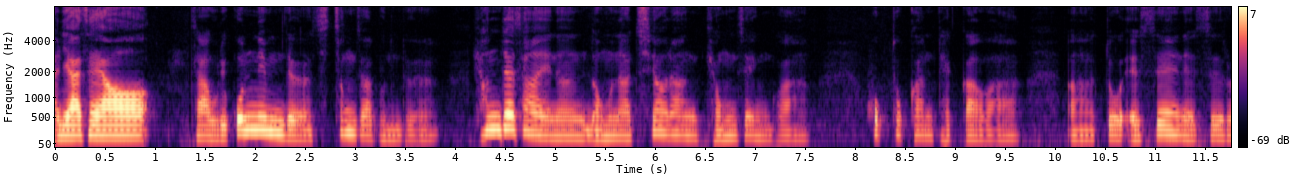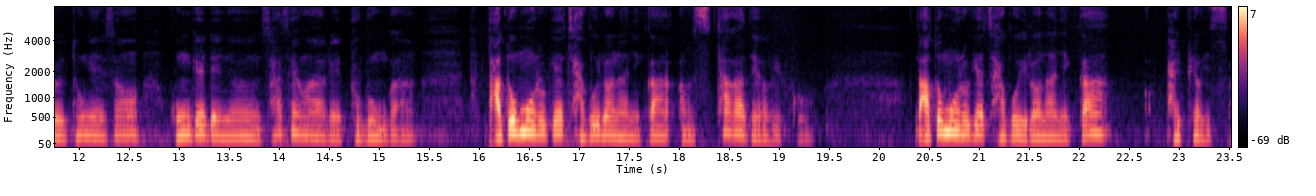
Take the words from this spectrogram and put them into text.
안녕하세요. 자, 우리 꽃님들, 시청자분들. 현대사회는 너무나 치열한 경쟁과 혹독한 대가와 아, 또 SNS를 통해서 공개되는 사생활의 부분과 나도 모르게 자고 일어나니까 어, 스타가 되어 있고 나도 모르게 자고 일어나니까 어, 밟혀 있어.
